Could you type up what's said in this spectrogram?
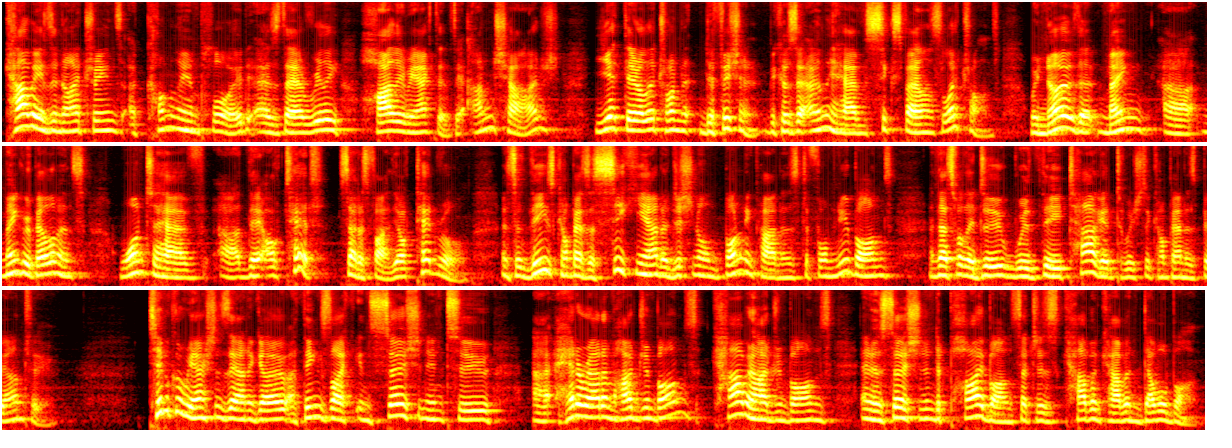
Carbenes and nitrenes are commonly employed as they are really highly reactive. They're uncharged, yet they're electron deficient because they only have six valence electrons. We know that main, uh, main group elements want to have uh, their octet satisfied, the octet rule. And so these compounds are seeking out additional bonding partners to form new bonds, and that's what they do with the target to which the compound is bound to. Typical reactions they undergo are things like insertion into uh, heteroatom hydrogen bonds, carbon hydrogen bonds, and insertion into pi bonds such as carbon-carbon double bonds.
